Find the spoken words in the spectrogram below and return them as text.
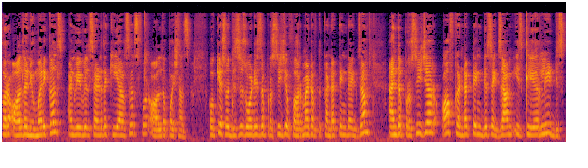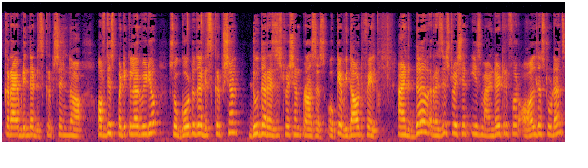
ಫಾರ್ ಆಲ್ ದ ನ್ಯೂಮರಿಕಲ್ಸ್ ಆ್ಯಂಡ್ ವಿ ವಿಲ್ ಸೆಂಡ್ ದ ಕೀ ಆನ್ಸರ್ಸ್ ಫಾರ್ ಆಲ್ ದ ಕ್ವಶನ್ಸ್ okay so this is what is the procedure format of the conducting the exam and the procedure of conducting this exam is clearly described in the description uh, of this particular video so go to the description do the registration process okay without fail and the registration is mandatory for all the students.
